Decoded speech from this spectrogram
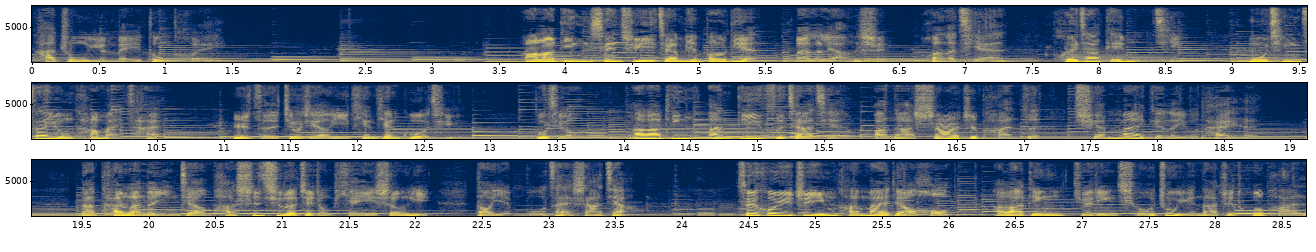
他终于没动腿。阿拉丁先去一家面包店买了粮食，换了钱，回家给母亲，母亲再用它买菜，日子就这样一天天过去。不久，阿拉丁按第一次价钱把那十二只盘子全卖给了犹太人。那贪婪的银匠怕失去了这种便宜生意，倒也不再杀价。最后一只银盘卖掉后，阿拉丁决定求助于那只托盘。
